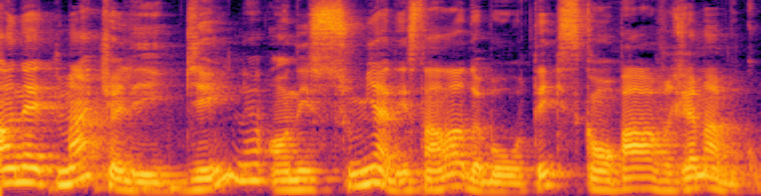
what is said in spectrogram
honnêtement que les gays, là, on est soumis à des standards de beauté qui se comparent vraiment beaucoup.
